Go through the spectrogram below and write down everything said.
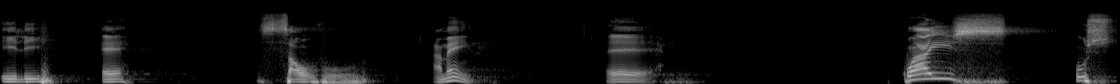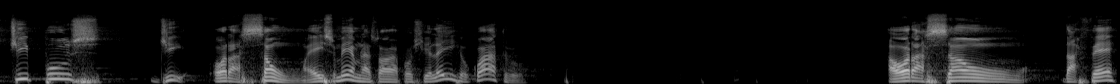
ele é salvo. Amém? É, quais os tipos de oração? É isso mesmo na sua apostila aí, o 4? A oração da fé.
